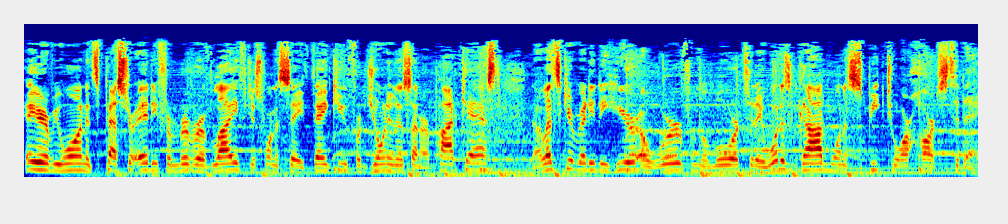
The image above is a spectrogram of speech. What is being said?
Hey everyone, it's Pastor Eddie from River of Life. Just want to say thank you for joining us on our podcast. Now let's get ready to hear a word from the Lord today. What does God want to speak to our hearts today?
